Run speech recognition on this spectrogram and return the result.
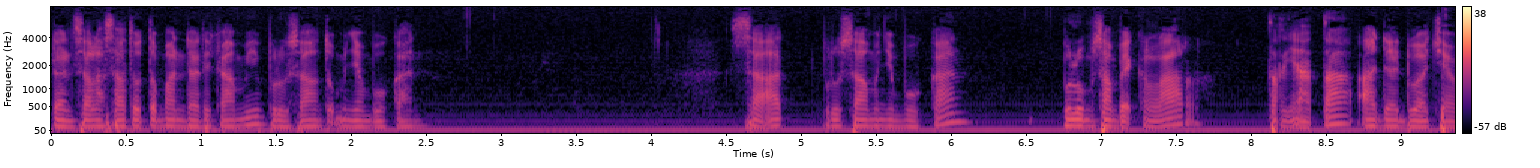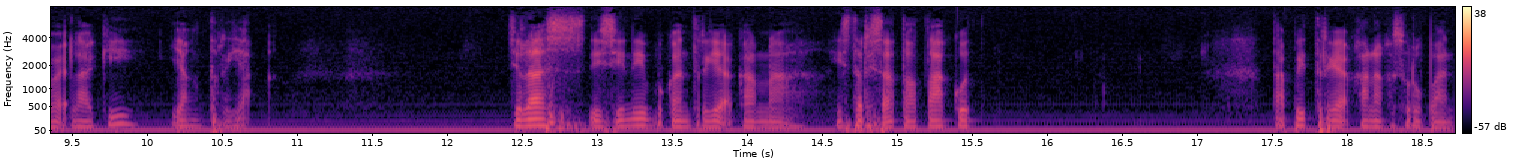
Dan salah satu teman dari kami berusaha untuk menyembuhkan. Saat berusaha menyembuhkan, belum sampai kelar, ternyata ada dua cewek lagi yang teriak. Jelas di sini bukan teriak karena histeris atau takut, tapi teriak karena kesurupan.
